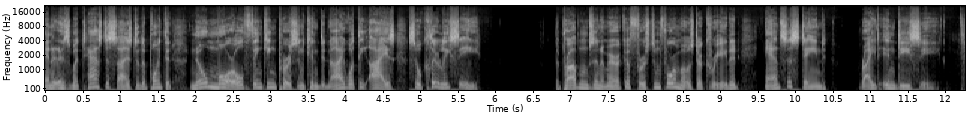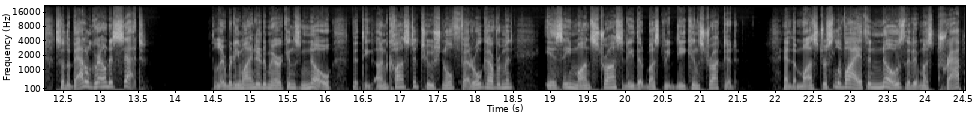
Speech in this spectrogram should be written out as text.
and it has metastasized to the point that no moral, thinking person can deny what the eyes so clearly see. The problems in America, first and foremost, are created and sustained right in D.C. So the battleground is set. Liberty minded Americans know that the unconstitutional federal government is a monstrosity that must be deconstructed. And the monstrous Leviathan knows that it must trap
